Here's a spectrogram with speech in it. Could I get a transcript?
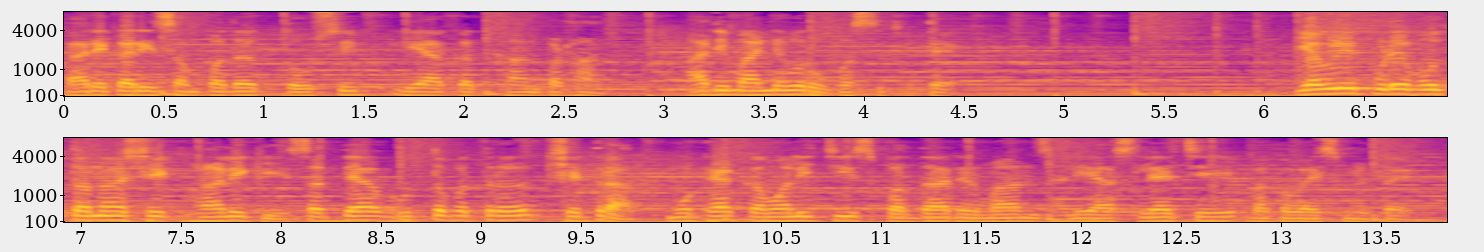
कार्यकारी संपादक तौसिफ लियाकत खान पठाण आदी मान्यवर उपस्थित होते. यावेळी पुढे बोलताना शेख म्हणाले की सध्या वृत्तपत्र क्षेत्रात मोठ्या कमालीची स्पर्धा निर्माण झाली असल्याचे बघावयास मिळत आहे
